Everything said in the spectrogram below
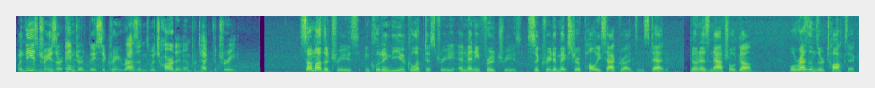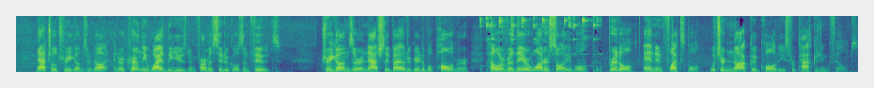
When these trees are injured, they secrete resins which harden and protect the tree. Some other trees, including the eucalyptus tree and many fruit trees, secrete a mixture of polysaccharides instead, known as natural gum. While resins are toxic, natural tree gums are not, and are currently widely used in pharmaceuticals and foods. Tree gums are a naturally biodegradable polymer, however they are water soluble, brittle, and inflexible, which are not good qualities for packaging films.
